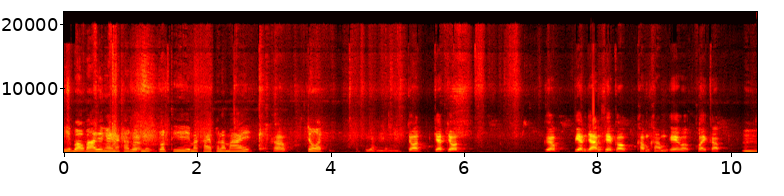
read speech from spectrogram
พี่บอกว่ายังไงนะคะ รถครับ รถที่มาขายผลไม้ครับ จอดจอดแกจอด เกือบเปลี่ยนยางเสร็จก็ค่ำๆแกก็ค่อยกลับ อืม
